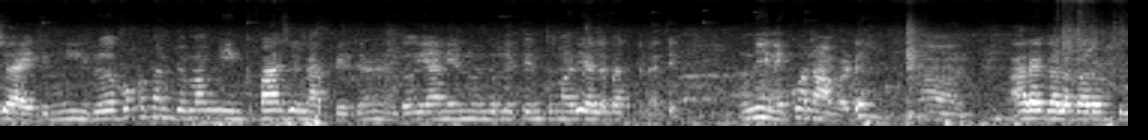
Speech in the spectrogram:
ಜಾಯಿಗೆ ನೀರು ಬೊಕ ಪನ್ಪೆ ಮಮ್ಮಿ ಇಂಕ ಬಾಜೆಲ್ಲ ಹಾಪೇದೆ ನಂದು ಯಾನೇನೊಂದು ತೆಂತು ಮರಿಯಲ್ಲ ಬರ್ತನದೆ ಉನೇನೆ ಕೊನಾವಡೆ ಅರಗಲ ಬರೋದು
